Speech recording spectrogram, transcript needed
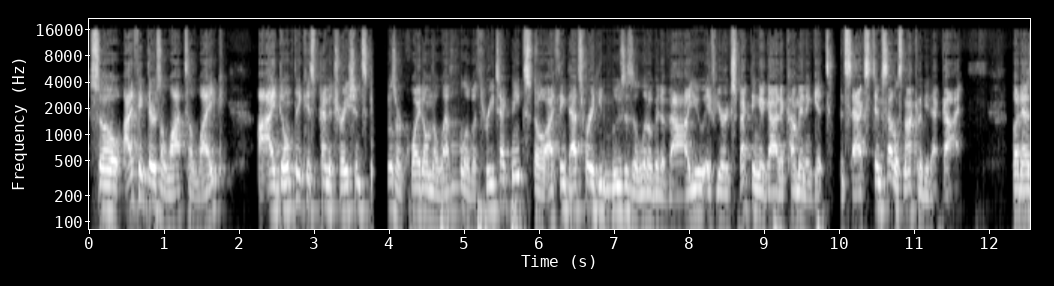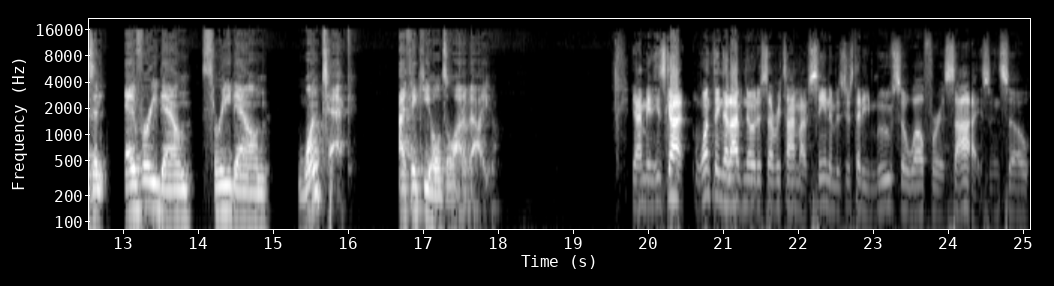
So I think there's a lot to like. I don't think his penetration skills are quite on the level of a three technique. So I think that's where he loses a little bit of value. If you're expecting a guy to come in and get 10 sacks, Tim Settle's not going to be that guy. But as an every down, three down, one tech, I think he holds a lot of value. Yeah, I mean, he's got one thing that I've noticed every time I've seen him is just that he moves so well for his size, and so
